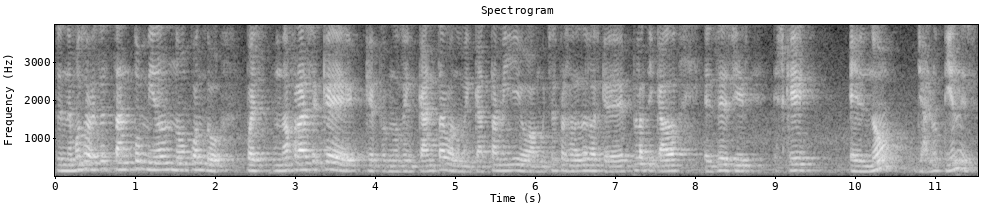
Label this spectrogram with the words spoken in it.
tenemos a veces tanto miedo, ¿no? Cuando, pues, una frase que, que pues nos encanta, bueno, me encanta a mí o a muchas personas de las que he platicado, es decir, es que el no ya lo tienes.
